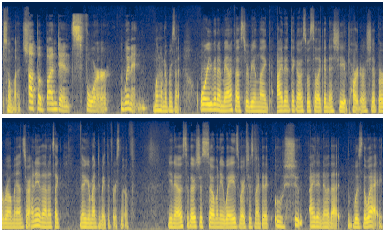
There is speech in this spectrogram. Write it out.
so much up abundance for women. 100%. Or even a manifestor being like, I didn't think I was supposed to like initiate partnership or romance or any of that. It's like, no, you're meant to make the first move you know? So there's just so many ways where it just might be like oh shoot i didn't know that was the way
